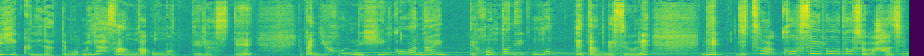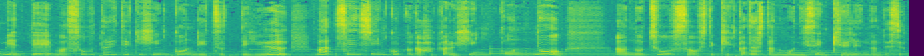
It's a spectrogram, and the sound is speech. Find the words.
いい国だってもう皆さんが思ってらしてやっぱり日本に貧困はないって本当に思ってたんですよね。で実は厚生労働省が初めて、まあ、相対的貧困率っていう、まあ、先進国が測る貧困のあの調査をして結果出したのも2009年なんですよ。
